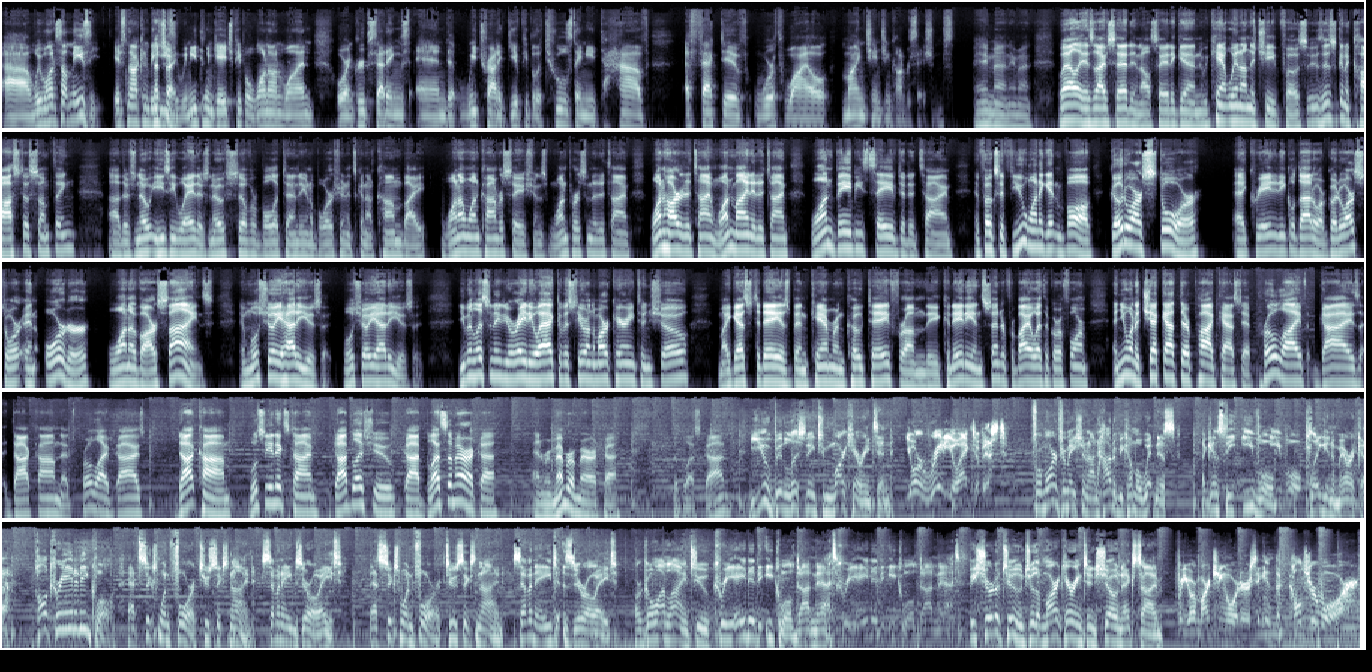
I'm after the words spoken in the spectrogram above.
uh, we want something easy. It's not going to be That's easy. right. We need to engage people one on one or in group settings, and we try to give people the tools they need to have effective, worthwhile, mind changing conversations. Amen. Amen. Well, as I've said, and I'll say it again, we can't win on the cheap, folks. This is going to cost us something. Uh, there's no easy way. There's no silver bullet to ending an abortion. It's going to come by one-on-one conversations, one person at a time, one heart at a time, one mind at a time, one baby saved at a time. And folks, if you want to get involved, go to our store at createdequal.org. Go to our store and order one of our signs, and we'll show you how to use it. We'll show you how to use it. You've been listening to your radio activist here on the Mark Harrington Show. My guest today has been Cameron Cote from the Canadian Center for Bioethical Reform. And you want to check out their podcast at prolifeguys.com. That's prolifeguys.com. We'll see you next time. God bless you. God bless America. And remember, America, to bless God. You've been listening to Mark Harrington, your radio activist. For more information on how to become a witness against the evil, evil plague in America, Call Created Equal at 614 269 7808. That's 614 269 7808. Or go online to createdequal.net. Createdequal.net. Be sure to tune to The Mark Harrington Show next time for your marching orders in the culture war.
